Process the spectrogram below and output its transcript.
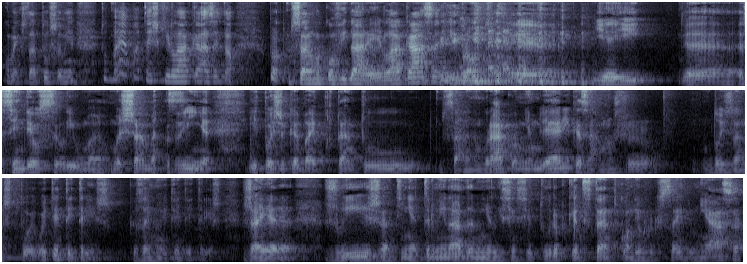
como é que está a tua família? Tudo bem, pá, tens que ir lá à casa e tal. Pronto, começaram a convidar a ir lá à casa e pronto. é, e aí uh, acendeu-se ali uma, uma chamazinha e depois acabei, portanto, começar a namorar com a minha mulher e casámos uh, dois anos depois, 83, casei-me em 83. Já era juiz, já tinha terminado a minha licenciatura, porque entretanto, quando eu regressei do Niassa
